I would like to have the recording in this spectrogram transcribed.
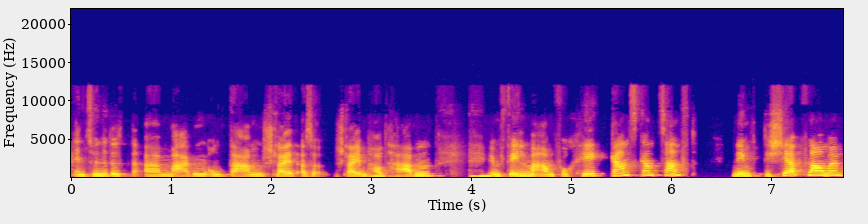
entzündete äh, Magen- und Darmschleim, also Schleimhaut mhm. haben, mhm. empfehlen wir einfach, hey, ganz, ganz sanft, nehmt die Scherpflaume,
